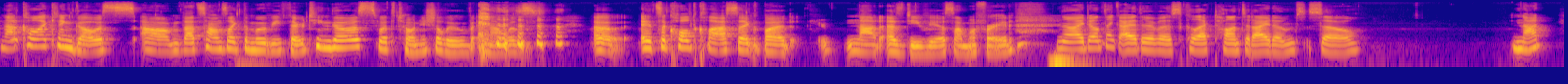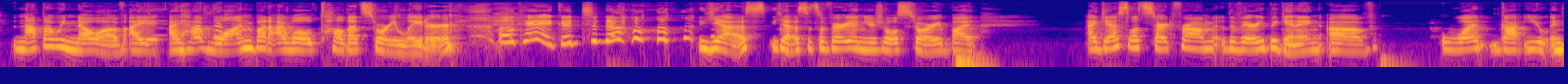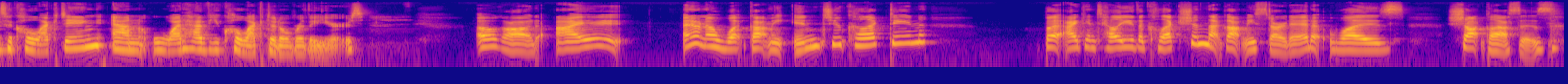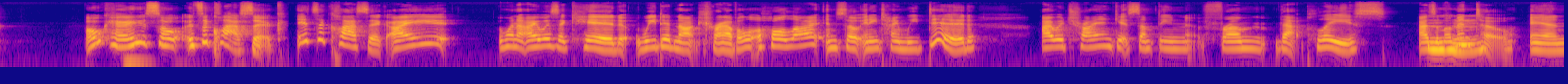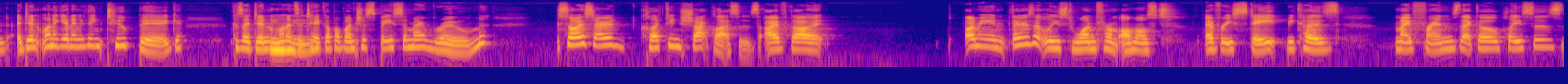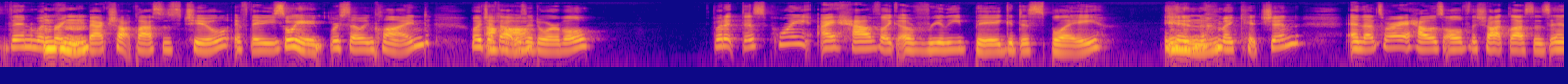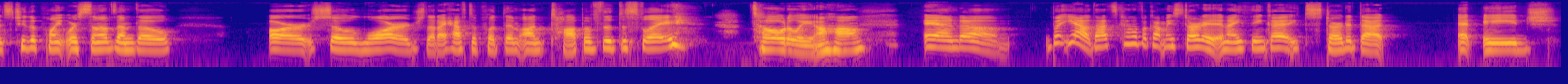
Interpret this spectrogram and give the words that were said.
Not collecting ghosts. Um, that sounds like the movie Thirteen Ghosts with Tony Shalhoub, and that was. uh, it's a cult classic, but not as devious, I'm afraid. No, I don't think either of us collect haunted items, so. Not not that we know of. I I have one, but I will tell that story later. Okay, good to know. yes, yes, it's a very unusual story, but I guess let's start from the very beginning of what got you into collecting and what have you collected over the years? Oh god, I I don't know what got me into collecting, but I can tell you the collection that got me started was shot glasses. Okay, so it's a classic. It's a classic. I when I was a kid, we did not travel a whole lot. And so anytime we did, I would try and get something from that place as a mm-hmm. memento. And I didn't want to get anything too big because I didn't mm-hmm. want it to mm-hmm. take up a bunch of space in my room. So I started collecting shot glasses. I've got, I mean, there's at least one from almost every state because my friends that go places then would bring mm-hmm. me back shot glasses too if they Sweet. were so inclined, which uh-huh. I thought was uh-huh. adorable. But at this point, I have like a really big display in mm-hmm. my kitchen, and that's where I house all of the shot glasses. And it's to the point where some of them, though, are so large that I have to put them on top of the display. Totally. Uh huh. And um, but yeah, that's kind of what got me started. And I think I started that at age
